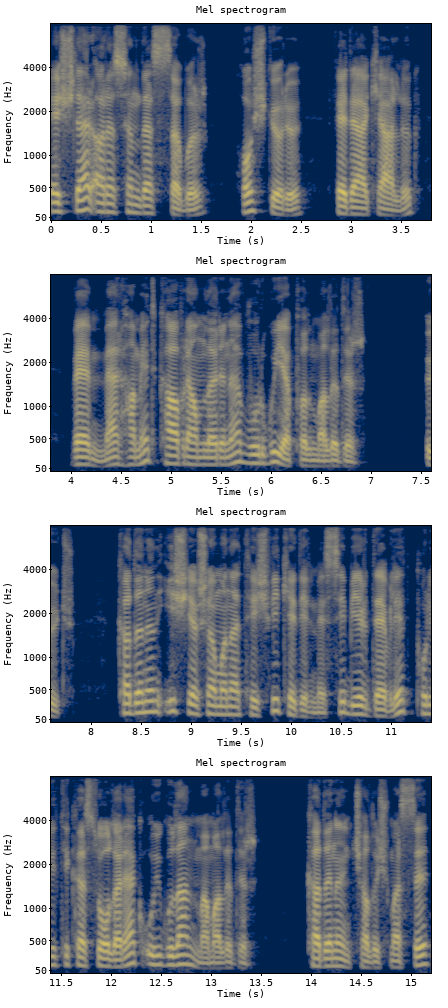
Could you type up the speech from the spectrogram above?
Eşler arasında sabır, hoşgörü, fedakarlık ve merhamet kavramlarına vurgu yapılmalıdır. 3. Kadının iş yaşamına teşvik edilmesi bir devlet politikası olarak uygulanmamalıdır. Kadının çalışması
